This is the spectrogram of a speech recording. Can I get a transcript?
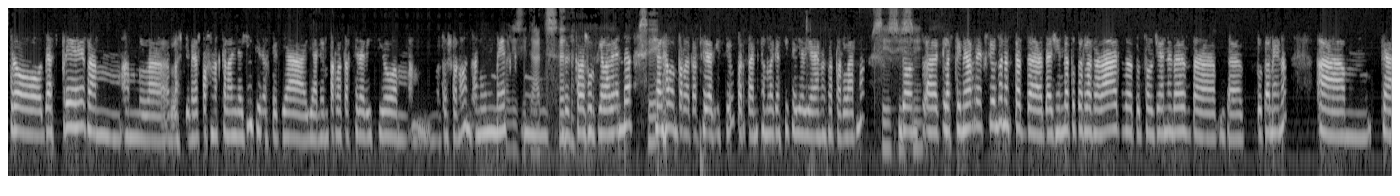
però després, amb, amb la, les primeres persones que l'han llegit, i de fet ja, ja anem per la tercera edició amb, amb doncs això, no? en un mes, Felicitats. des que va sortir a la venda, Sí. ja anàvem per la tercera edició, per tant, sembla que sí que hi havia ganes de parlar-ne. Sí, sí, doncs sí. eh, les primeres reaccions han estat de, de gent de totes les edats, de tots els gèneres, de, de tota mena, um, que,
